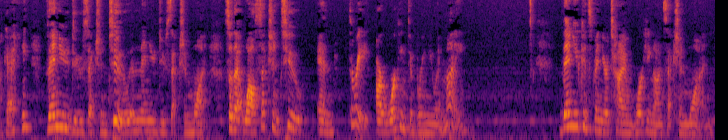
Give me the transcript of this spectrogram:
Okay, then you do section two, and then you do section one. So that while section two and three are working to bring you in money, then you can spend your time working on section one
